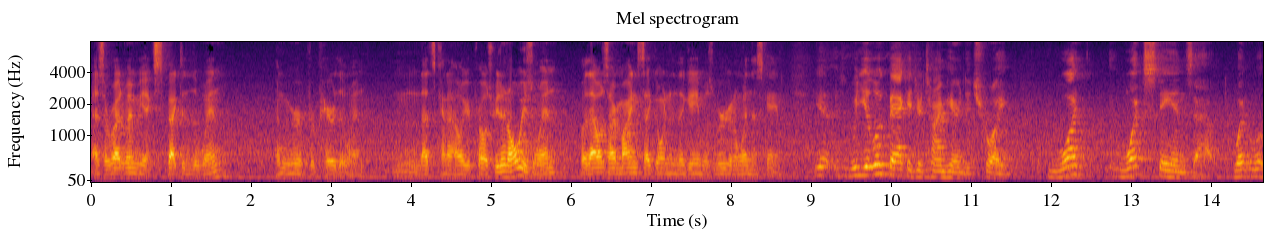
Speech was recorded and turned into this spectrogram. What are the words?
as a Red Wing, we expected to win, and we were prepared to win. And that's kind of how we approached. We didn't always win, but that was our mindset going into the game: was we were going to win this game. Yeah, when you look back at your time here in Detroit, what what stands out? What, what,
